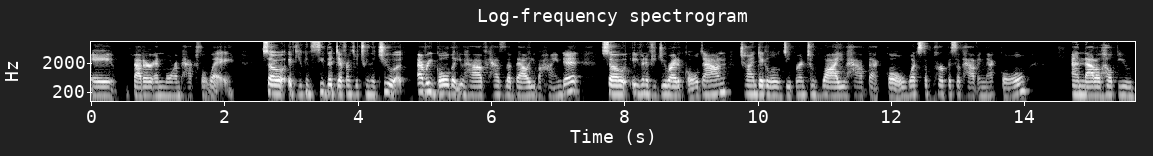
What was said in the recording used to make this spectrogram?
a better and more impactful way. So if you can see the difference between the two, every goal that you have has the value behind it. So even if you do write a goal down, try and dig a little deeper into why you have that goal. What's the purpose of having that goal? And that'll help you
